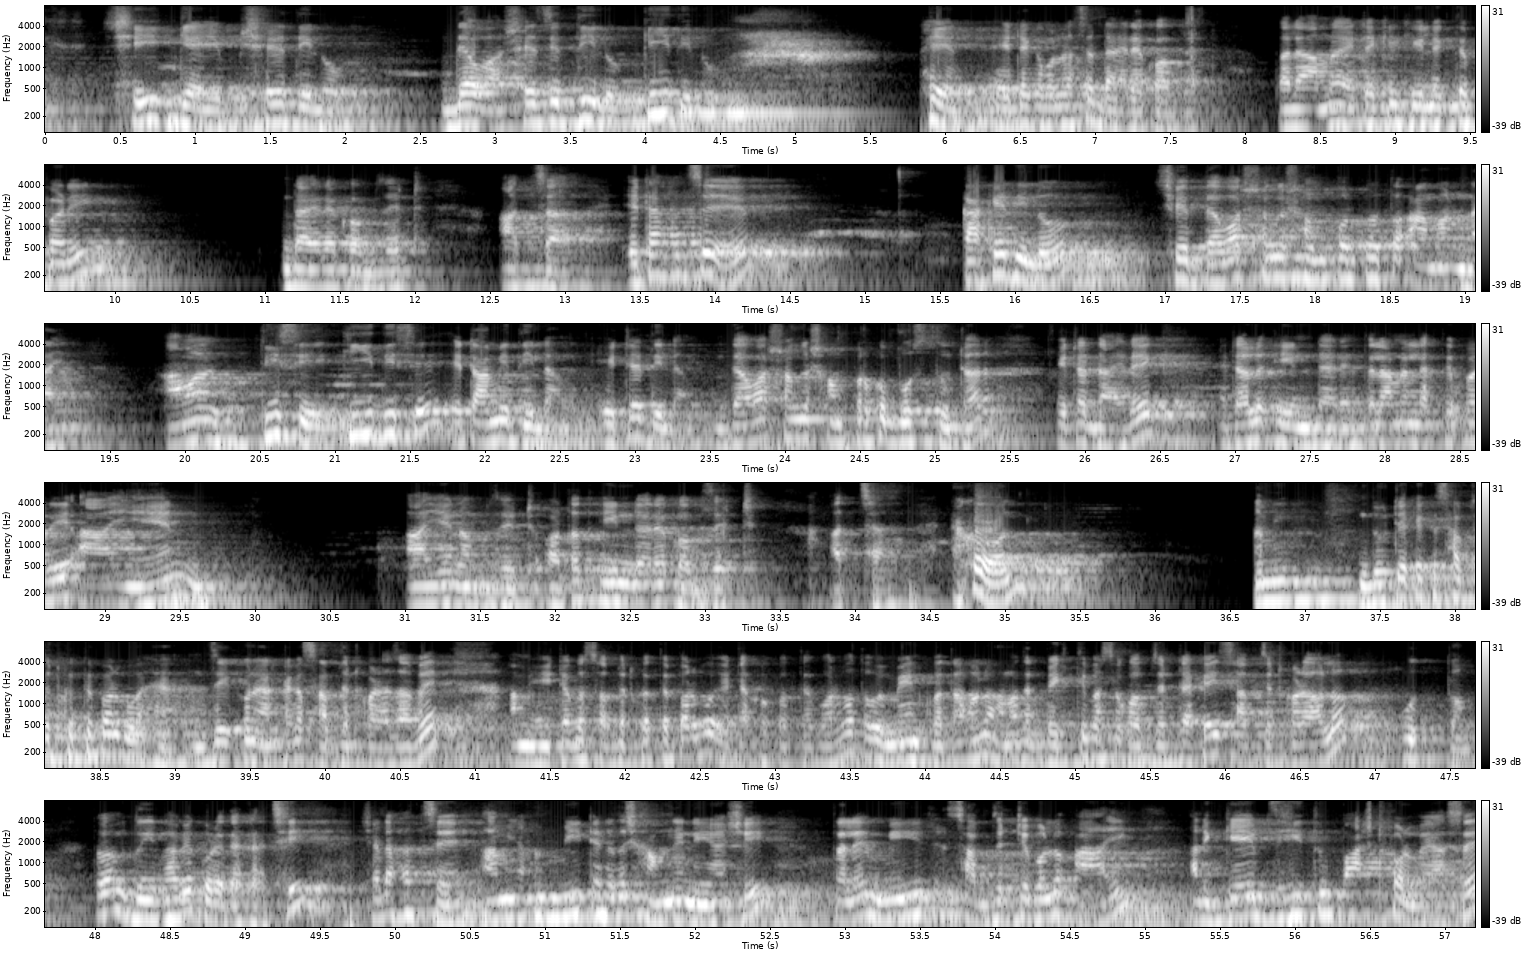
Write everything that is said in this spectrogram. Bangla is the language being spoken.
সি গেভ সে দিল, দেওয়া, সে যে দিল, কি দিল? ফেন এটাকে বলা হচ্ছে ডাইরেক্ট অবজেক্ট তাহলে আমরা এটাকে কি লিখতে পারি? ডাইরেক্ট অবজেক্ট আচ্ছা এটা হচ্ছে কাকে দিল? সে দেওয়ার সঙ্গে সম্পর্ক তো আমার নাই। আমার দিছে, কি দিছে এটা আমি দিলাম, এটা দিলাম। দেওয়ার সঙ্গে সম্পর্ক বস্তুটার, এটা ডাইরেক্ট এটা হলো ইনডাইরেক্ট তাহলে আমরা লিখতে পারি I N I N object অর্থাৎ ইনডাইরেক্ট অবজেক্ট আচ্ছা এখন আমি দুইটাকে কি সাবজেক্ট করতে পারব? হ্যাঁ যে কোনো একটাকে সাবজেক্ট করা যাবে। আমি এটাকে সাবজেক্ট করতে পারব, এটাকেও করতে পারব। তবে মেন কথা হলো, আমাদের ব্যক্তিবাচক অবজেক্টটাকেই সাবজেক্ট করা হলো উত্তম। তবে আমি দুইভাবে করে দেখাচ্ছি। সেটা হচ্ছে, আমি এখন মিটাকে যদি সামনে নিয়ে আসি, তাহলে মির সাবজেক্টে বলো আই আর গেভ যেহেতু পাস্ট ফর্মে আছে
